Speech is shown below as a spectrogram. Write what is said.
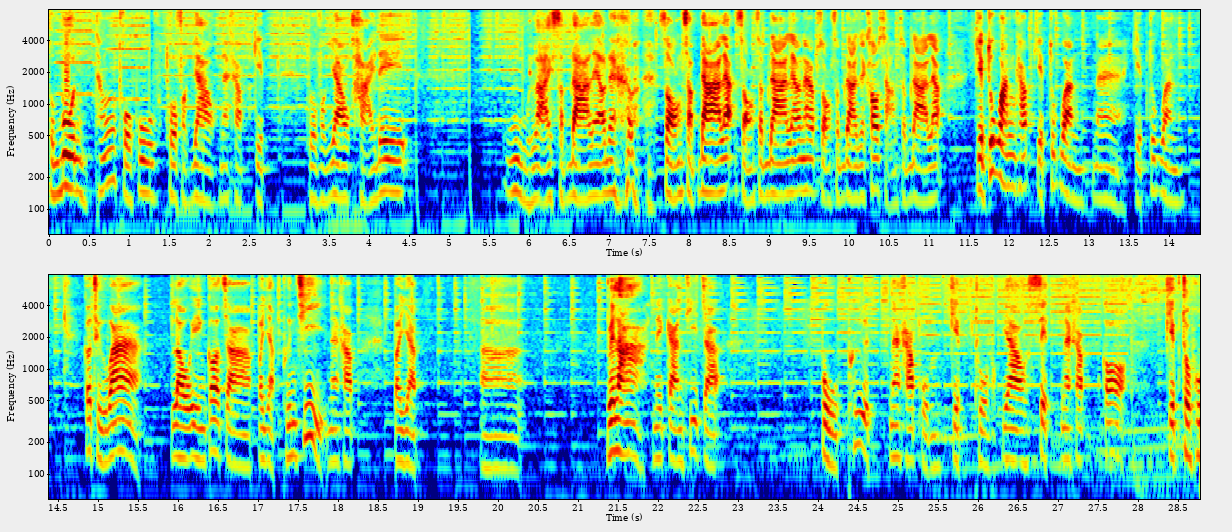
สมบูรณ์ทั้งถั่วพูถั่วฝักยาวนะครับ เก็บถั่วฝักยาวขายได้หลายสัปดาห์แล้วนะครับสองสัปดาห์แล้วสองสัปดาห์แล้วนะครับสองสัปดาห์จะเข้า 3 สัปดาห์แล้ว เก็บทุกวันครับเก็บทุกวันนะเก็บทุกวัน ก็ถือว่าเราเองก็จะประหยัดพื้นที่นะครับ ประหยัดเวลาในการที่จะปลูกพืชนะครับ ผมเก็บถั่วฝักยาวเสร็จนะครับ ก็ เก็บถั่วพู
